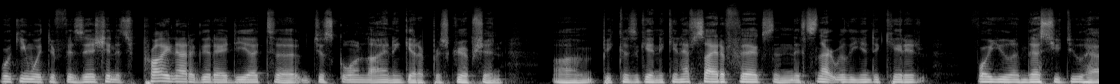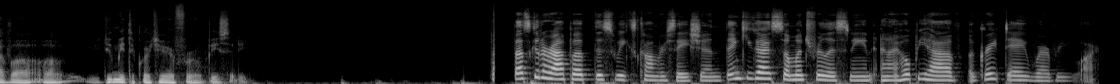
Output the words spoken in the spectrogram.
working with your physician, it's probably not a good idea to just go online and get a prescription um, because, again, it can have side effects and it's not really indicated for you unless you do have a, a you do meet the criteria for obesity. That's going to wrap up this week's conversation. Thank you guys so much for listening, and I hope you have a great day wherever you are.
